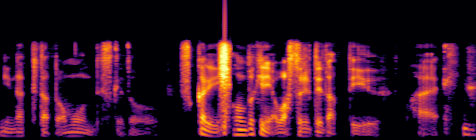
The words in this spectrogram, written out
になってたと思うんですけど、すっかりその時には忘れてたっていう、はい、うんうん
